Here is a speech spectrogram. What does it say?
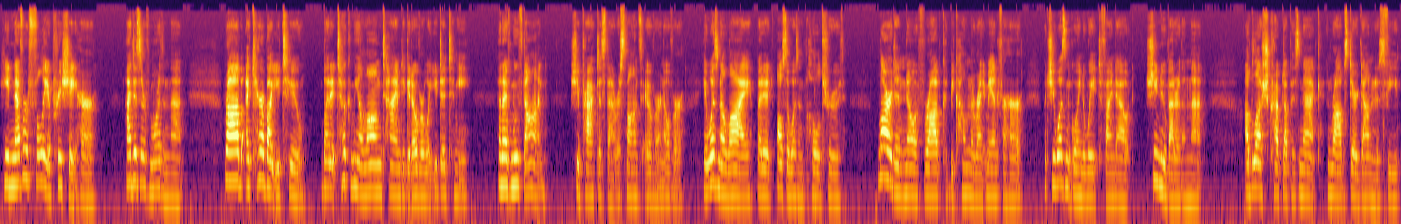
he'd never fully appreciate her. I deserve more than that. Rob, I care about you too, but it took me a long time to get over what you did to me. And I've moved on. She practiced that response over and over. It wasn't a lie, but it also wasn't the whole truth. Laura didn't know if Rob could become the right man for her, but she wasn't going to wait to find out. She knew better than that. A blush crept up his neck, and Rob stared down at his feet.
